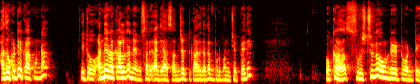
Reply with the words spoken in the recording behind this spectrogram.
అదొకటే కాకుండా ఇటు అన్ని రకాలుగా నేను సరే అది ఆ సబ్జెక్ట్ కాదు కదా ఇప్పుడు మనం చెప్పేది. ఒక సృష్టిలో ఉండేటువంటి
